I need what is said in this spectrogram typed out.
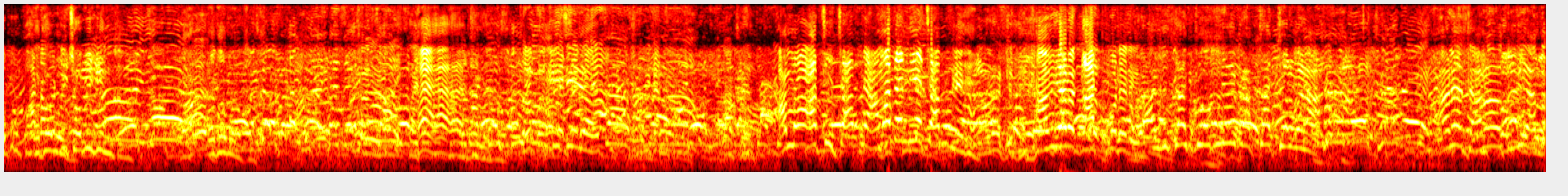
অপু ফাটাফাটি ছবি কিন্তু কথা বলছে। হ্যাঁ হ্যাঁ হ্যাঁ ঠিক আছে। আমরা আছি চাপ নেই আমাদের নিয়ে চাপ নেই। আমি আরও গার্ড করে রেখেছি। আজকাল চোখ নেই ব্যবসা চলবে না। আরে দাঁড়াও তুমি এত।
